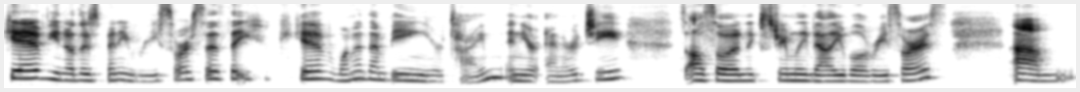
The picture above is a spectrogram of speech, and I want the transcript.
give. You know, there's many resources that you could give, one of them being your time and your energy. It's also an extremely valuable resource. Um,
